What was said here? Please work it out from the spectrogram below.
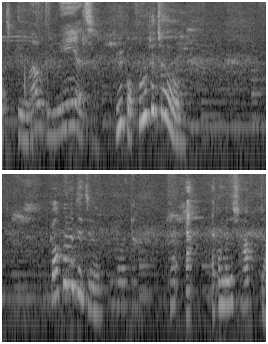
আজকে। তুমি কখন উঠেছো? কখন উঠেছো? এখন বাজে সাতটা।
